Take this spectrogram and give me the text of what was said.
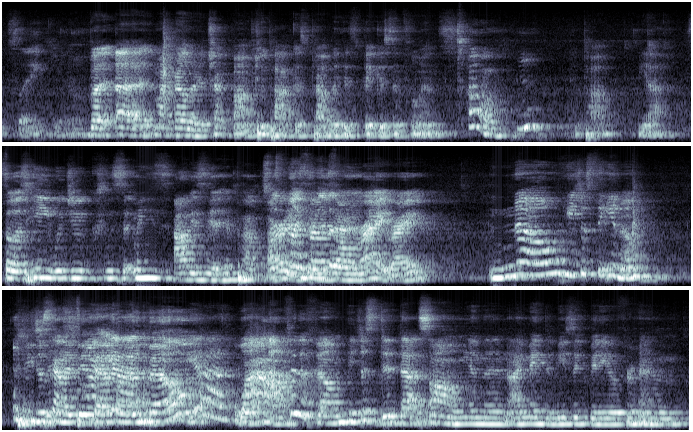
it's like you know. But uh, my brother Chuck Bomb Tupac is probably his biggest influence. Oh, Hip hop, yeah. so is he? Would you consider? I mean, he's obviously a hip hop Just my artist in his brother. own right, right? No, he just you know. He just kind of did that for the film. Yeah. Well, Wow. not for the film. He just did that song, and then I made the music video for him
